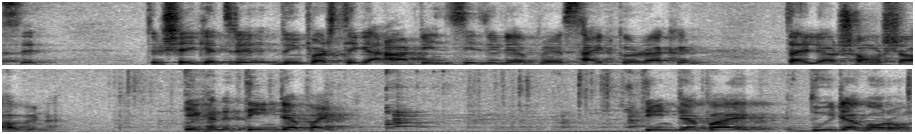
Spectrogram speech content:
আছে। তো সেই ক্ষেত্রে দুই পাশ থেকে আট ইঞ্চি যদি আপনি সাইড করে রাখেন তাইলে আর সমস্যা হবে না। এখানে তিনটা পাইপ। তিনটা পাইপ, দুইটা গরম।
